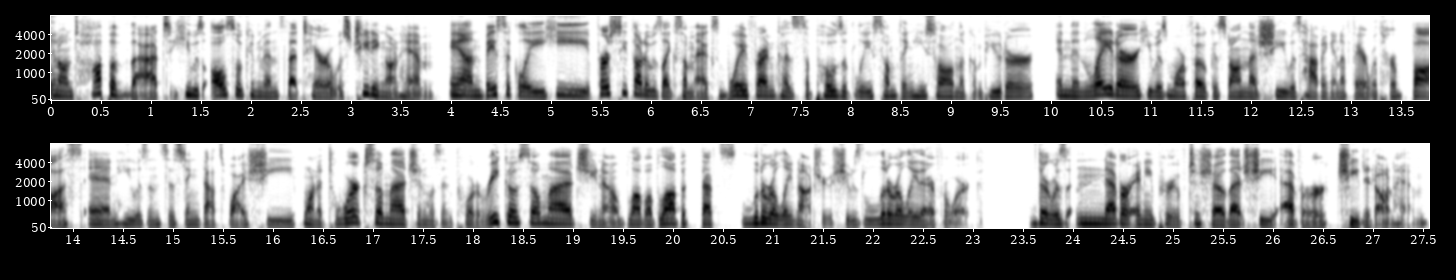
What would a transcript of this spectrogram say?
And on top of that, he was also convinced that Tara was cheating on him. And basically, he first he thought it was like some ex boyfriend because supposedly something he saw on the computer. And then later, he was more focused on that she was having an affair with her boss. And he was insisting that's why she wanted to work so much and was in Puerto Rico so much, you know, blah, blah, blah. But that's literally not true. She was literally there for work. There was never any proof to show that she ever cheated on him.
